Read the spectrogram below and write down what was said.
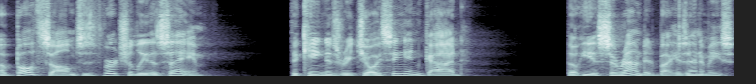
of both Psalms is virtually the same. The king is rejoicing in God, though he is surrounded by his enemies.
